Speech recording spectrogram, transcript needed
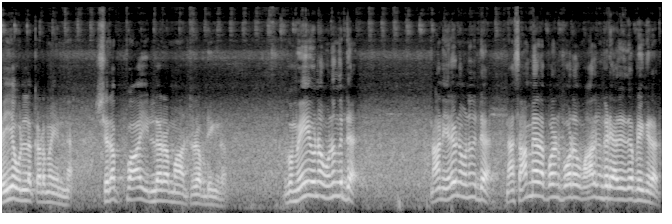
செய்ய உள்ள கடமை என்ன? சிறப்பாக இல்லற மாற்று அப்படிங்கிற இப்போ மெய்யுணை உணர்ந்துட்டேன் நான் இறைவனை உணர்ந்துட்டேன். நான் சாமியாரை போகிறேன்னு போகிற மார்க்கம் கிடையாது இது அப்படிங்கிறார்.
